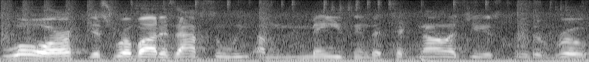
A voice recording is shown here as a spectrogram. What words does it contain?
floor. This robot is absolutely amazing. The technology is through the roof.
